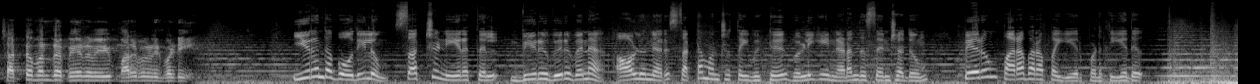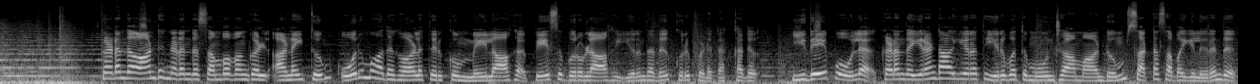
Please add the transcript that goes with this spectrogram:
சட்டமன்ற பேரவை மரபுகளின்படி இருந்தபோதிலும் சற்று நேரத்தில் விறுவிறுவென ஆளுநர் சட்டமன்றத்தை விட்டு வெளியே நடந்து சென்றதும் பெரும் பரபரப்பை ஏற்படுத்தியது. கடந்த ஆண்டு நடந்த சம்பவங்கள் அனைத்தும் ஒரு மாத காலத்திற்கும் மேலாக பேசுபொருளாக இருந்தது குறிப்பிடத்தக்கது. இதேபோல கடந்த இரண்டாயிரத்தி இருபத்தி மூன்றாம் ஆண்டும் சட்டசபையிலிருந்து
